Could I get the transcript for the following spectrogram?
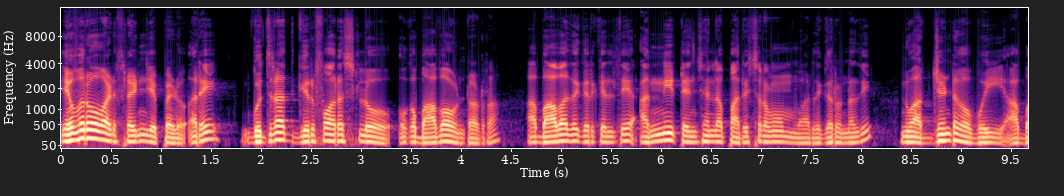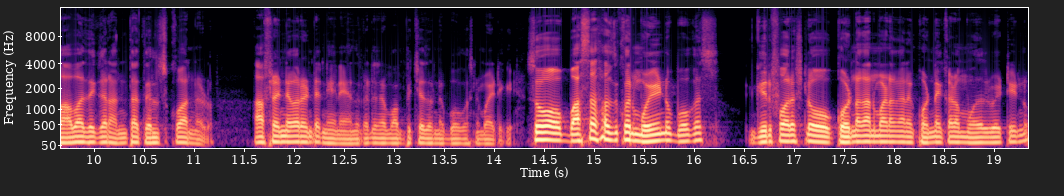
ఎవరో వాడి ఫ్రెండ్ చెప్పాడు అరే గుజరాత్ గిర్ ఫారెస్ట్లో ఒక బాబా ఉంటాడురా. ఆ బాబా దగ్గరికి వెళ్తే అన్ని టెన్షన్ల పరిశ్రమం వాడి దగ్గర ఉన్నది. నువ్వు అర్జెంటుగా పోయి ఆ బాబా దగ్గర అంతా తెలుసుకో అన్నాడు. ఆ ఫ్రెండ్ ఎవరంటే నేనే ఎందుకంటే నేను పంపించేది ఉండే బోగస్ని బయటికి. సో బస్తా చదువుకొని పోయిండు బోగస్. గిర్ ఫారెస్ట్లో కొండ కనబడగానే కొండ ఎక్కడం మొదలుపెట్టిండు.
